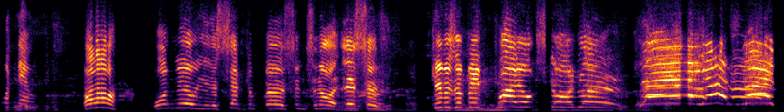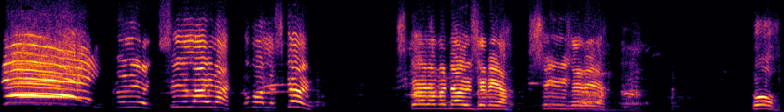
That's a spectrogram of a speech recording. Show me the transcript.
One nil. Ah, 1 0. You're the second person tonight. Listen, give us a big play up, Sky Blue. Yeah, yes, Brilliant. See you later. Come on, let's go. Let's go and have a nose in here. See who's in here. Oh,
